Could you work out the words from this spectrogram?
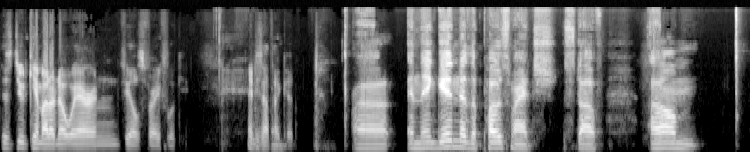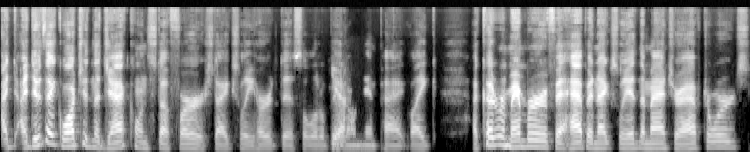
this dude came out of nowhere and feels very fluky. And he's not that good. uh and then getting to the post match stuff. Um I, I do think watching the Jacqueline stuff first actually hurt this a little bit Yeah. on impact. Like I couldn't remember if it happened actually in the match or afterwards.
